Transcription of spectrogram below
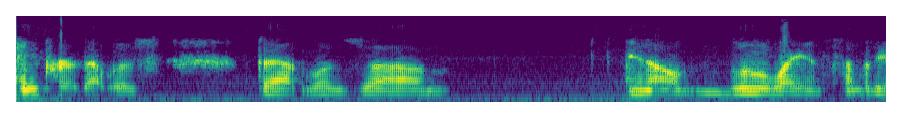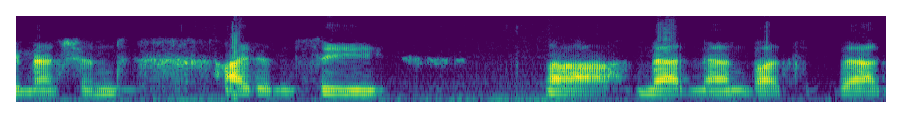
paper that was, that was, um, you know, blew away. And somebody mentioned, I didn't see uh, Mad Men, but that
